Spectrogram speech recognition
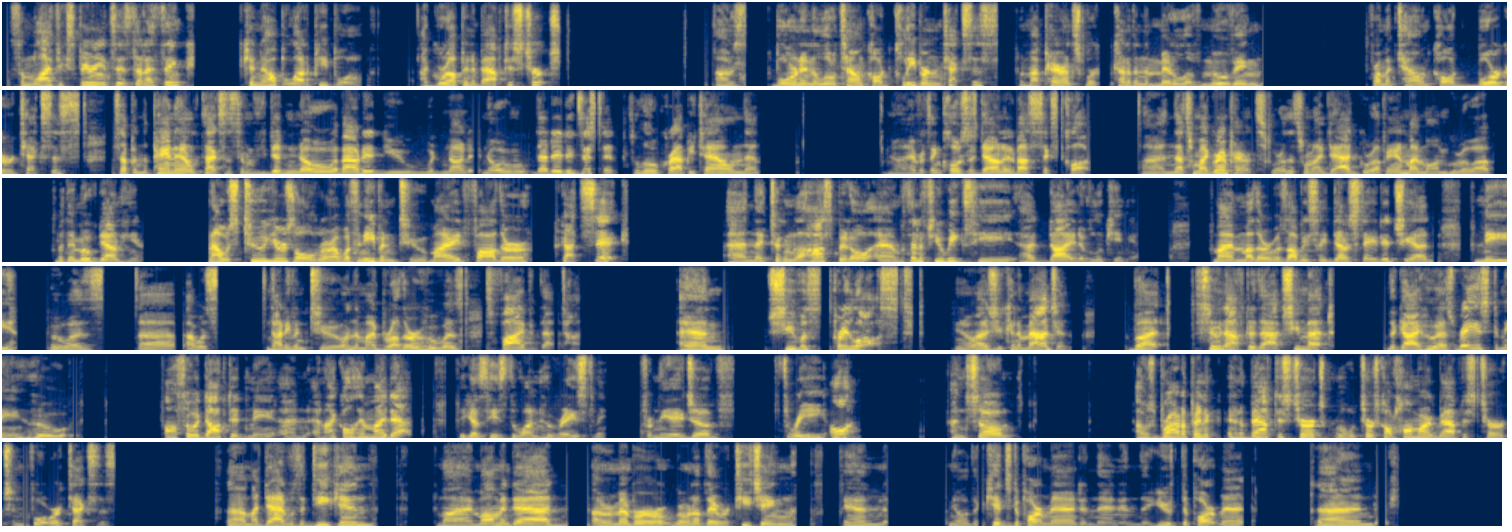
some life experiences that I think can help a lot of people. I grew up in a Baptist church I was born in a little town called Cleburne, Texas, when my parents were kind of in the middle of moving from a town called Borger, Texas. It's up in the panhandle of Texas. And if you didn't know about it, you would not know that it existed. It's a little crappy town that you know, everything closes down at about six o'clock. Uh, and that's where my grandparents were. That's where my dad grew up and my mom grew up. But they moved down here. When I was two years old, or I wasn't even two, my father got sick and they took him to the hospital. And within a few weeks, he had died of leukemia. My mother was obviously devastated. She had me, who was, uh, I was not even two, and then my brother, who was five at that time. And she was pretty lost, you know, as you can imagine. But soon after that, she met the guy who has raised me, who also adopted me, and, and I call him my dad because he's the one who raised me from the age of three on. And so I was brought up in a, in a Baptist church, a little church called Hallmark Baptist Church in Fort Worth, Texas. Uh, my dad was a deacon. My mom and dad, I remember growing up, they were teaching in you know the kids department and then in the youth department, and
